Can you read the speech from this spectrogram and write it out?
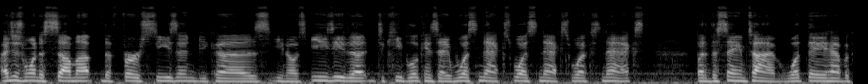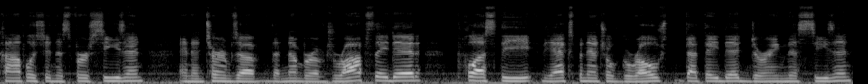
I just want to sum up the first season because, you know, it's easy to, to keep looking and say, what's next? What's next? What's next? But at the same time, what they have accomplished in this first season and in terms of the number of drops they did, plus the, the exponential growth that they did during this season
